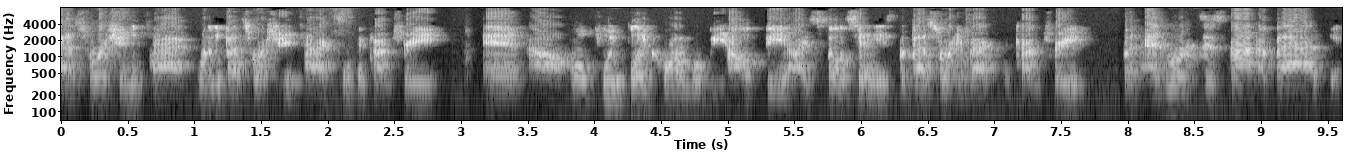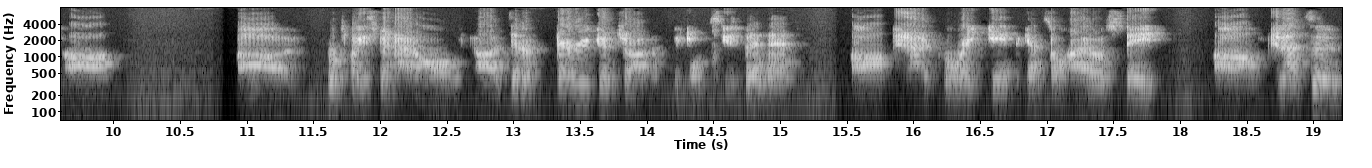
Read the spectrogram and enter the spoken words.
best rushing attack, one of the best rushing attacks in the country. And uh, hopefully Blake Corum will be healthy. I still say he's the best running back in the country. But Edwards is not a bad uh, uh, replacement at all. Uh, did a very good job in the games he's been in. Um, had a great game against Ohio State. Um, and that's a,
